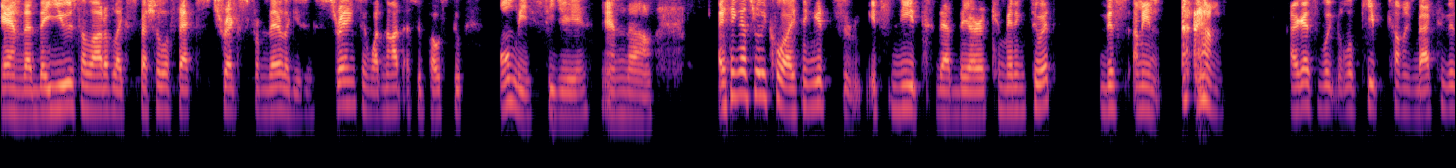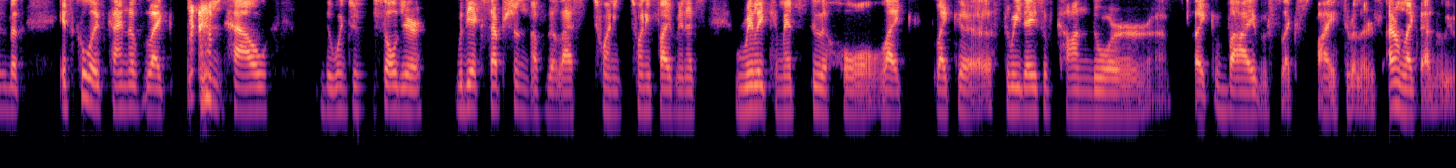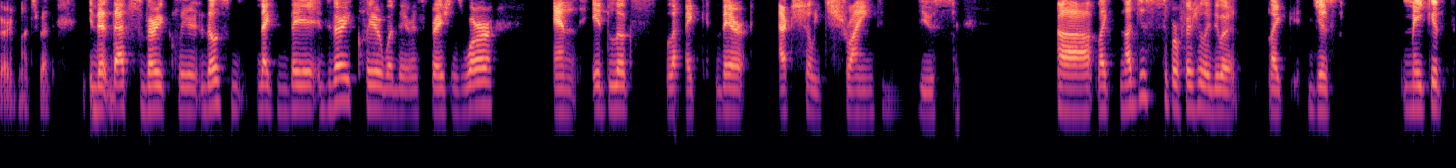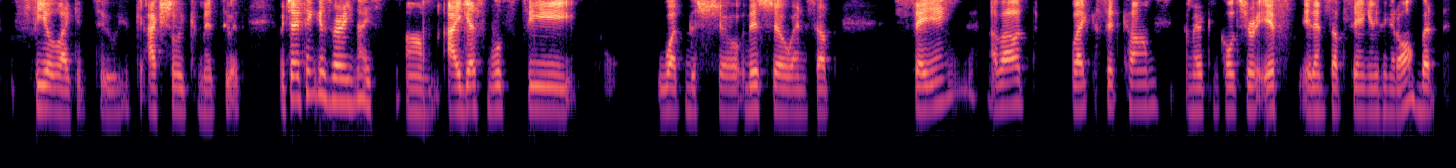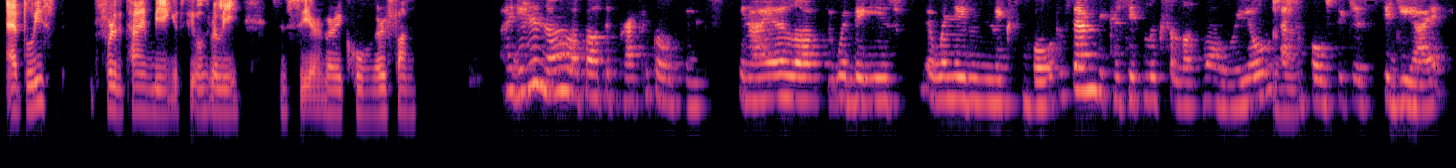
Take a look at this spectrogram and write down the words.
and that they use a lot of like special effects tricks from there like using strings and whatnot as opposed to only cg and uh, i think that's really cool. I think it's it's neat that they're committing to it. This i mean i guess we'll keep coming back to this but it's cool. It's kind of like how the winter soldier with the exception of the last 20 25 minutes really commits to the whole like like uh, three days of condor uh, like vibe of like spy thrillers i don't like that movie very much but that, that's very clear those like they it's very clear what their inspirations were and it looks like they're actually trying to do uh like not just superficially do it like just make it feel like it too you actually commit to it which I think is very nice. Um, I guess we'll see what the show this show ends up saying about like sitcoms, American culture, if it ends up saying anything at all. But at least for the time being, it feels really sincere and very cool, very fun. I didn't know about the practical effects. You know, I love when they use when they mix both of them because it looks a lot more real mm-hmm. as opposed to just CGI.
